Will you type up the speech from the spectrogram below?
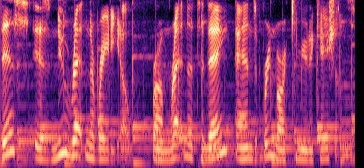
this is New Retina Radio from Retina Today and Bryn Mawr Communications.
